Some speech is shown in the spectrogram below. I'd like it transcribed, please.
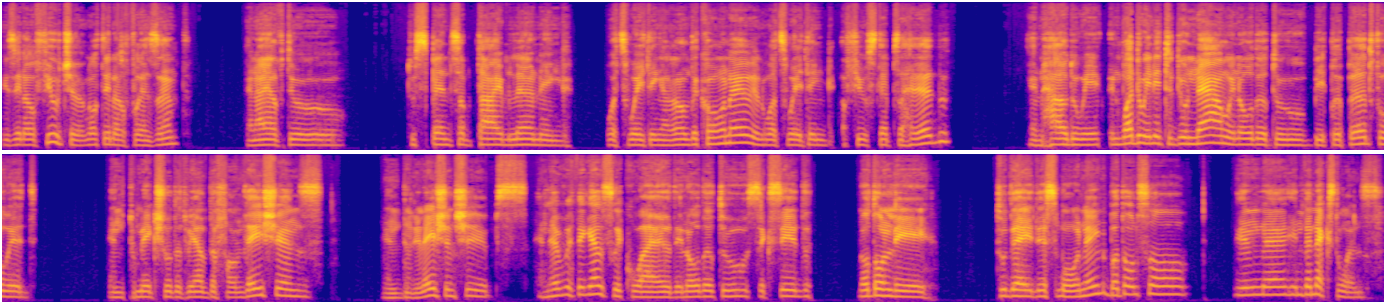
is in our future, not in our present, and I have to to spend some time learning what's waiting around the corner and what's waiting a few steps ahead and how do we and what do we need to do now in order to be prepared for it and to make sure that we have the foundations and the relationships and everything else required in order to succeed not only today, this morning, but also in uh, in the next ones.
